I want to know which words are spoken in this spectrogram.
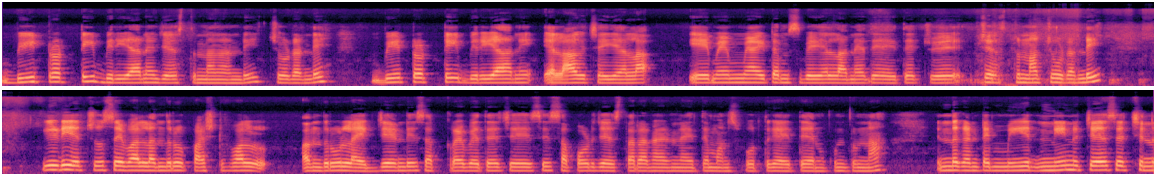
బీట్రొట్టి బిర్యానీ చేస్తున్నానండి. చూడండి బీట్రొట్టి బిర్యానీ ఎలాగ చేయాలా? ఏమేమి ఐటమ్స్ వేయాలి అనేది అయితే చే చేస్తున్నా చూడండి. వీడియో చూసే వాళ్ళందరూ ఫస్ట్ ఆఫ్ ఆల్ అందరూ లైక్ చేయండి సబ్స్క్రైబ్ అయితే చేసి సపోర్ట్ చేస్తారని అయితే మనస్ఫూర్తిగా అయితే అనుకుంటున్నా. ఎందుకంటే మీ నేను చేసే చిన్న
